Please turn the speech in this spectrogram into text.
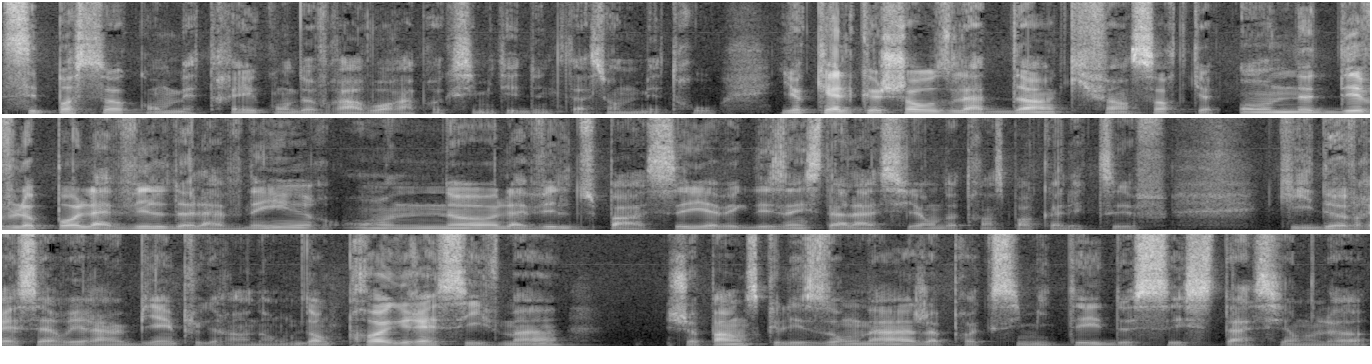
C'est pas ça qu'on mettrait, qu'on devrait avoir à proximité d'une station de métro. Il y a quelque chose là-dedans qui fait en sorte qu'on ne développe pas la ville de l'avenir, on a la ville du passé avec des installations de transport collectif qui devraient servir à un bien plus grand nombre. Donc, progressivement, je pense que les zonages à proximité de ces stations-là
